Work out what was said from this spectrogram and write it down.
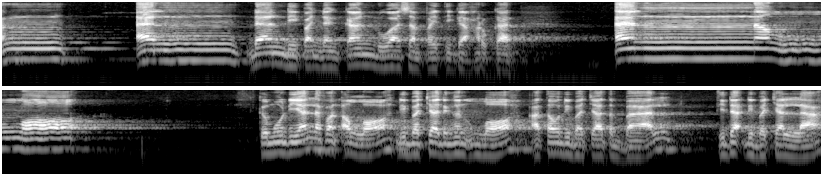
an. An. Dan dipanjangkan 2 sampai 3 harokat. Allah Kemudian lafaz Allah dibaca dengan Allah atau dibaca tebal, tidak dibaca lah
